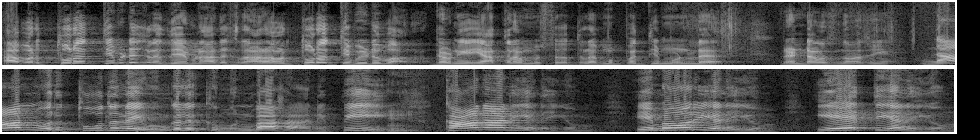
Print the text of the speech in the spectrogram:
அவர் துரத்தி விடுகிற தேவனா இருக்கிறார். அவர் துரத்தி விடுவார். கவனிங்க யாத்திரா புஸ்தகத்துல முப்பத்தி மூணுல ரெண்டாவது வாசிங்க. நான் ஒரு தூதனை உங்களுக்கு முன்பாக அனுப்பி கானானியனையும் எமோரியனையும் ஏத்தியனையும்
